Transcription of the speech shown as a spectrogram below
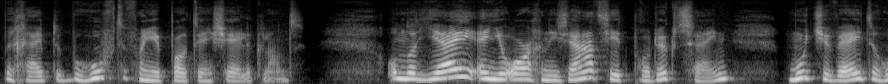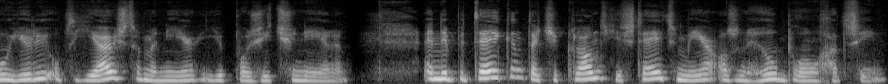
Begrijp de behoeften van je potentiële klant. Omdat jij en je organisatie het product zijn, moet je weten hoe jullie op de juiste manier je positioneren. En dit betekent dat je klant je steeds meer als een hulpbron gaat zien.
